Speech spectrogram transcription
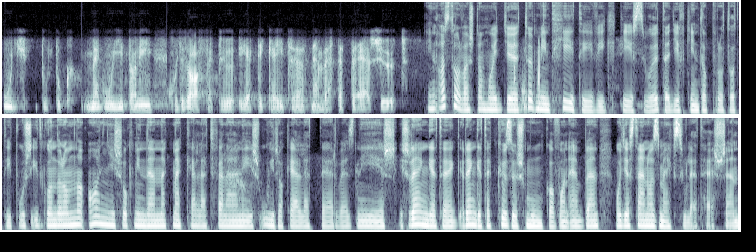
úgy tudtuk megújítani, hogy az alapvető értékeit nem vesztette el, sőt, én azt olvastam, hogy több mint hét évig készült egyébként a prototípus. Itt gondolom, na annyi sok mindennek meg kellett felelni, és újra kellett tervezni, és, és rengeteg, rengeteg közös munka van ebben, hogy aztán az megszülethessen.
